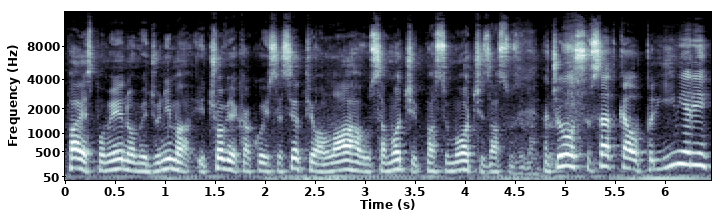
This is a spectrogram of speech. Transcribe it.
Pa je spomenuo među njima i čovjeka koji se sjetio Allaha u samoći pa su mu oči zasuzile. Znači ovo su sad kao primjeri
